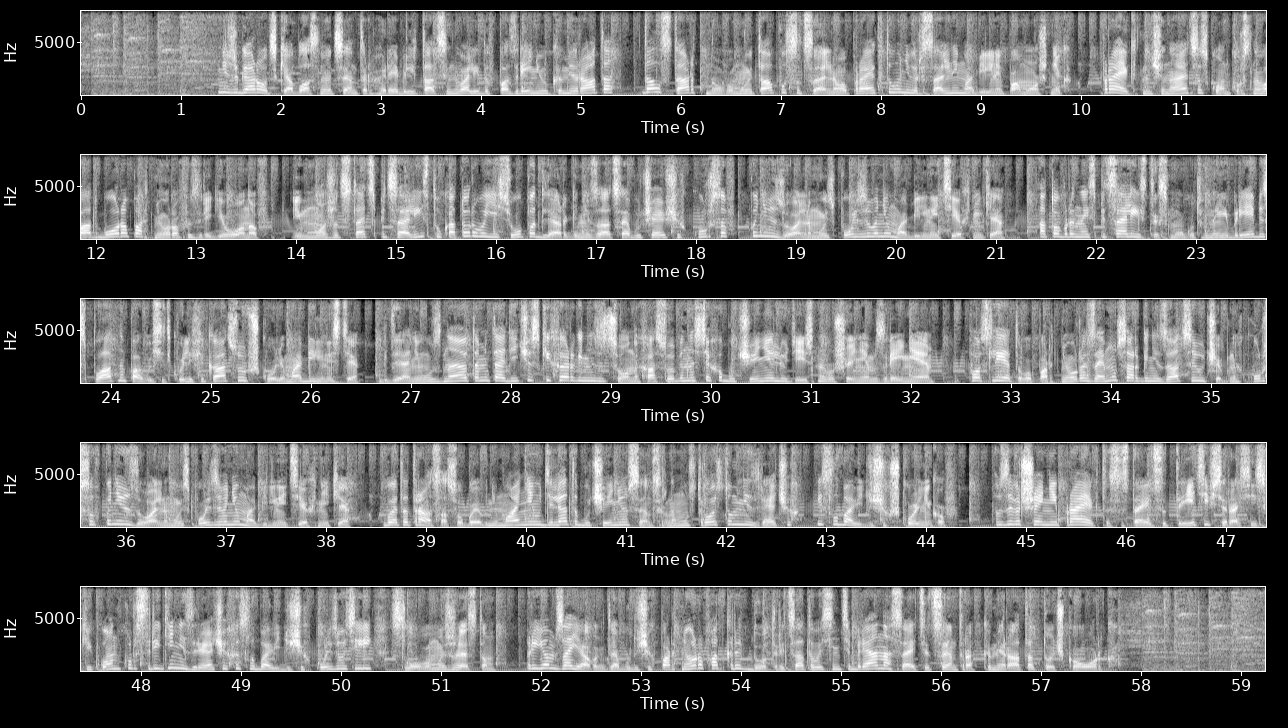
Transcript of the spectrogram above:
Нижегородский областной центр реабилитации инвалидов по зрению Камерата дал старт новому этапу социального проекта «Универсальный мобильный помощник». Проект начинается с конкурсного отбора партнеров из регионов. Им может стать специалист, у которого есть опыт для организации обучающих курсов по невизуальному использованию мобильной техники. Отобранные специалисты смогут в ноябре бесплатно повысить квалификацию в школе мобильности, где они узнают о методических и организационных особенностях обучения людей с нарушением зрения. После этого партнеры займутся организацией учебных курсов по невизуальному использованию мобильной техники. В этот раз особое внимание уделят обучению сенсорным устройствам незрячих и слабовидящих школьников. В завершении проекта состоится третий всероссийский конкурс среди незрячих и слабовидящих пользователей словом и жестом. Прием заявок для будущих партнеров открыт до 30 сентября на сайте центра камерата.орг.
